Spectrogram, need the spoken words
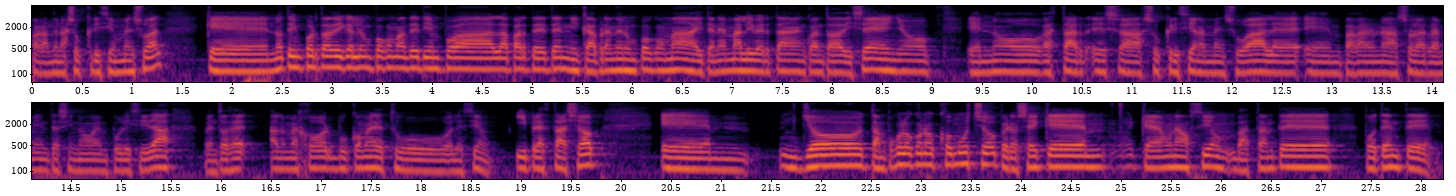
pagando una suscripción mensual que no te importa dedicarle un poco más de tiempo a la parte técnica, aprender un poco más y tener más libertad en cuanto a diseño, en no gastar esas suscripciones mensuales en pagar una sola herramienta, sino en publicidad, pues entonces a lo mejor WooCommerce es tu elección. Y PrestaShop, eh, yo tampoco lo conozco mucho, pero sé que, es una opción bastante potente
